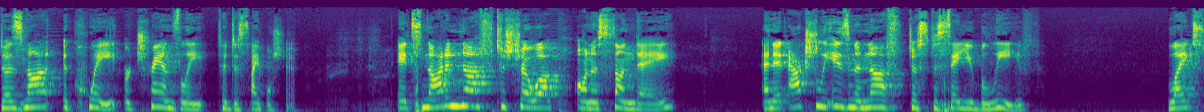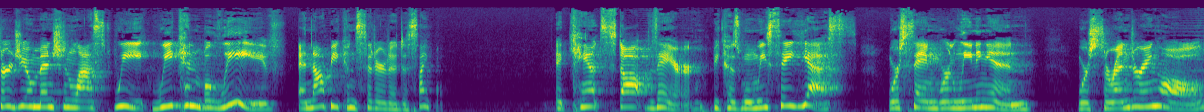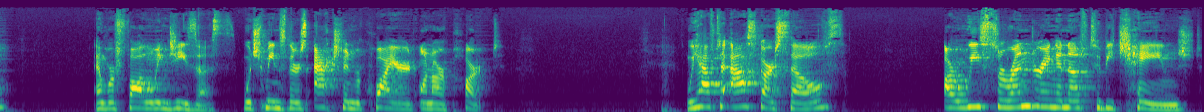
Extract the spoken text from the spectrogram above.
does not equate or translate to discipleship. It's not enough to show up on a Sunday, and it actually isn't enough just to say you believe. Like Sergio mentioned last week, we can believe and not be considered a disciple. It can't stop there because when we say yes, we're saying we're leaning in, we're surrendering all, and we're following Jesus, which means there's action required on our part. We have to ask ourselves are we surrendering enough to be changed?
